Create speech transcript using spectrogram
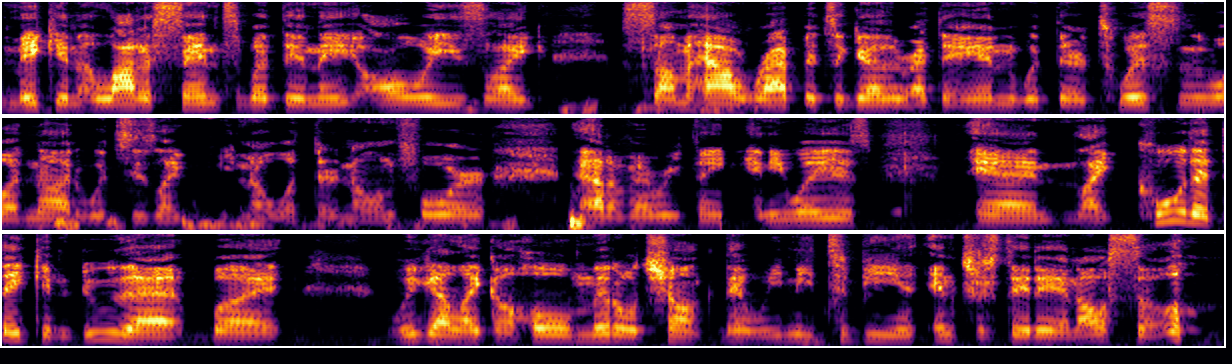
making a lot of sense, but then they always like somehow wrap it together at the end with their twists and whatnot, which is like you know what they're known for out of everything, anyways. And like cool that they can do that, but we got like a whole middle chunk that we need to be interested in also.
